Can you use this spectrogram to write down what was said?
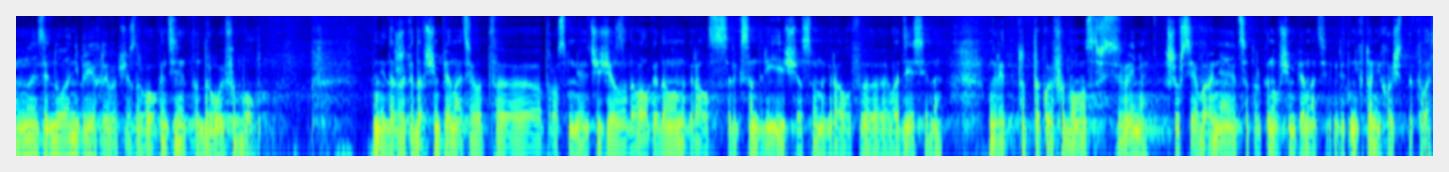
знаете, ну они приехали вообще с другого континента, другой футбол. Они даже когда в чемпионате, вот э, вопрос мне Чеча задавал, когда он играл с Александрией, сейчас он играл в, в Одессе, да. Он говорит, тут такой футбол у нас все время, что все обороняются только ну, в чемпионате. Говорит, никто не хочет атаковать.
